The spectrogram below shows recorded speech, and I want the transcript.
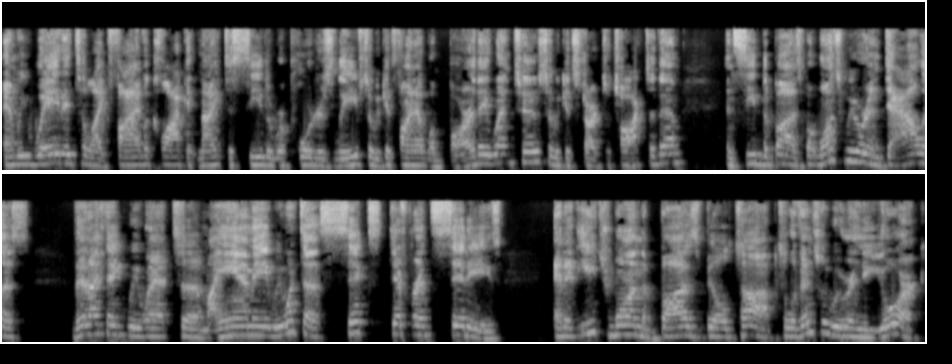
And we waited till like five o'clock at night to see the reporters leave so we could find out what bar they went to so we could start to talk to them and seed the buzz. But once we were in Dallas, then I think we went to Miami. We went to six different cities. And at each one, the buzz built up till eventually we were in New York.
